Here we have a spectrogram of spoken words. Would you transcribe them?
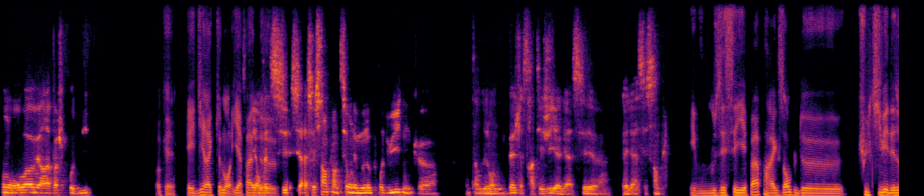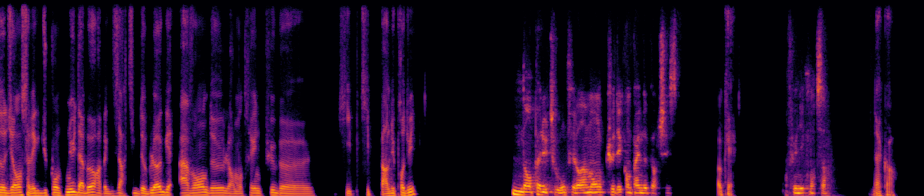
On renvoie vers la page produit. Ok. Et directement, il n'y a pas et En fait, c'est assez simple. Hein. Tu sais, on est monoproduit, donc euh, en termes de landing page, la stratégie, elle est assez, euh, elle est assez simple. Et vous essayez pas, par exemple, de cultiver des audiences avec du contenu d'abord, avec des articles de blog, avant de leur montrer une pub euh, qui, qui parle du produit? Non, pas du tout. On fait vraiment que des campagnes de purchase. Ok. On fait uniquement ça. D'accord.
